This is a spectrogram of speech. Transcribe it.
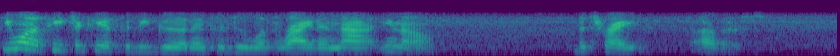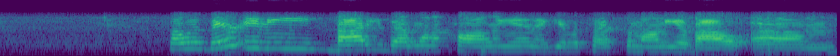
you want to teach your kids to be good and to do what's right and not, you know, betray others. So is there anybody that want to call in and give a testimony about um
